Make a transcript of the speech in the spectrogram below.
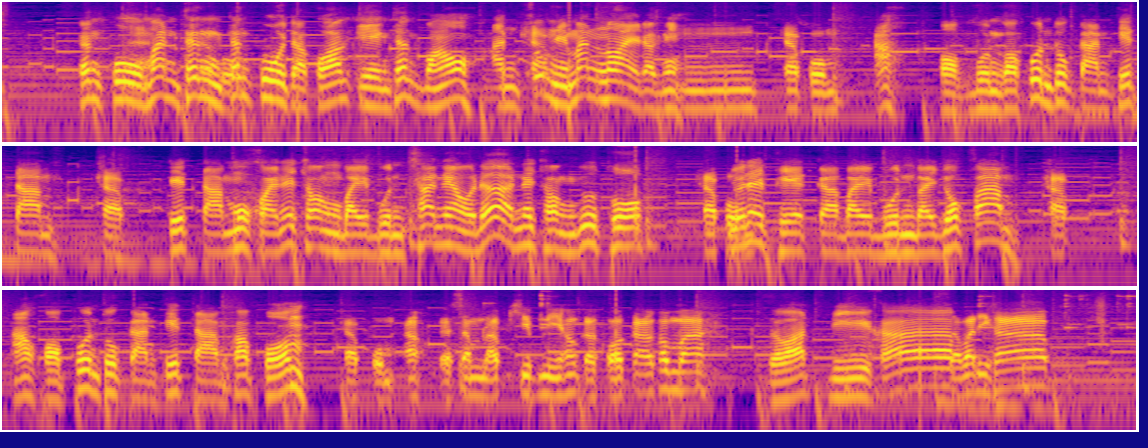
ทั้งกู้มันทั้งครับผม ทั้งกู้เจากของเองทั้งเหมาอันครับซุ่มนี่มันน้อยดอกนี่อืมครับผมเอาขอบบุญขอบคุณทุกการติดตามครับ ติดตามหมูข่อยในช่องใบบุญชาแนลเด้อในช่อง YouTube ครับผอม ยู่ในเพจกับใบบุญใบยกฟาร์มครับ เอาขอบคุณทุกการติดตามครับผม ครับผมเอาแต่สำหรับคลิปนี้เขาก็ขอกล่าวคำว่า สวัสดีครับ สวัสดีครับ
